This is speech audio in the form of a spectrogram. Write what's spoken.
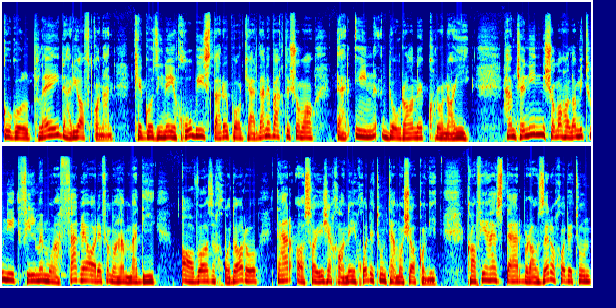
Google Play دریافت کنن که گزینه خوبی است برای پر کردن وقت شما در این دوران کرونایی. همچنین شما حالا می‌تونید فیلم موفق عارف محمدی آواز خدا رو در آسایش خانه خودتون تماشا کنید. کافی هست در براوزر خودتون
